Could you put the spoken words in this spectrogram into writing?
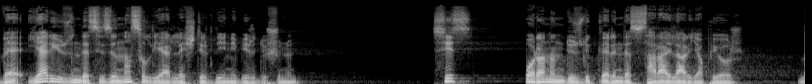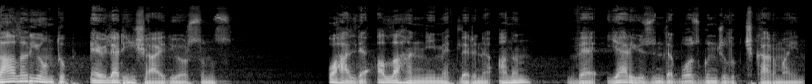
ve yeryüzünde sizi nasıl yerleştirdiğini bir düşünün. Siz oranın düzlüklerinde saraylar yapıyor dağları yontup evler inşa ediyorsunuz. O halde Allah'ın nimetlerini anın ve yeryüzünde bozgunculuk çıkarmayın.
